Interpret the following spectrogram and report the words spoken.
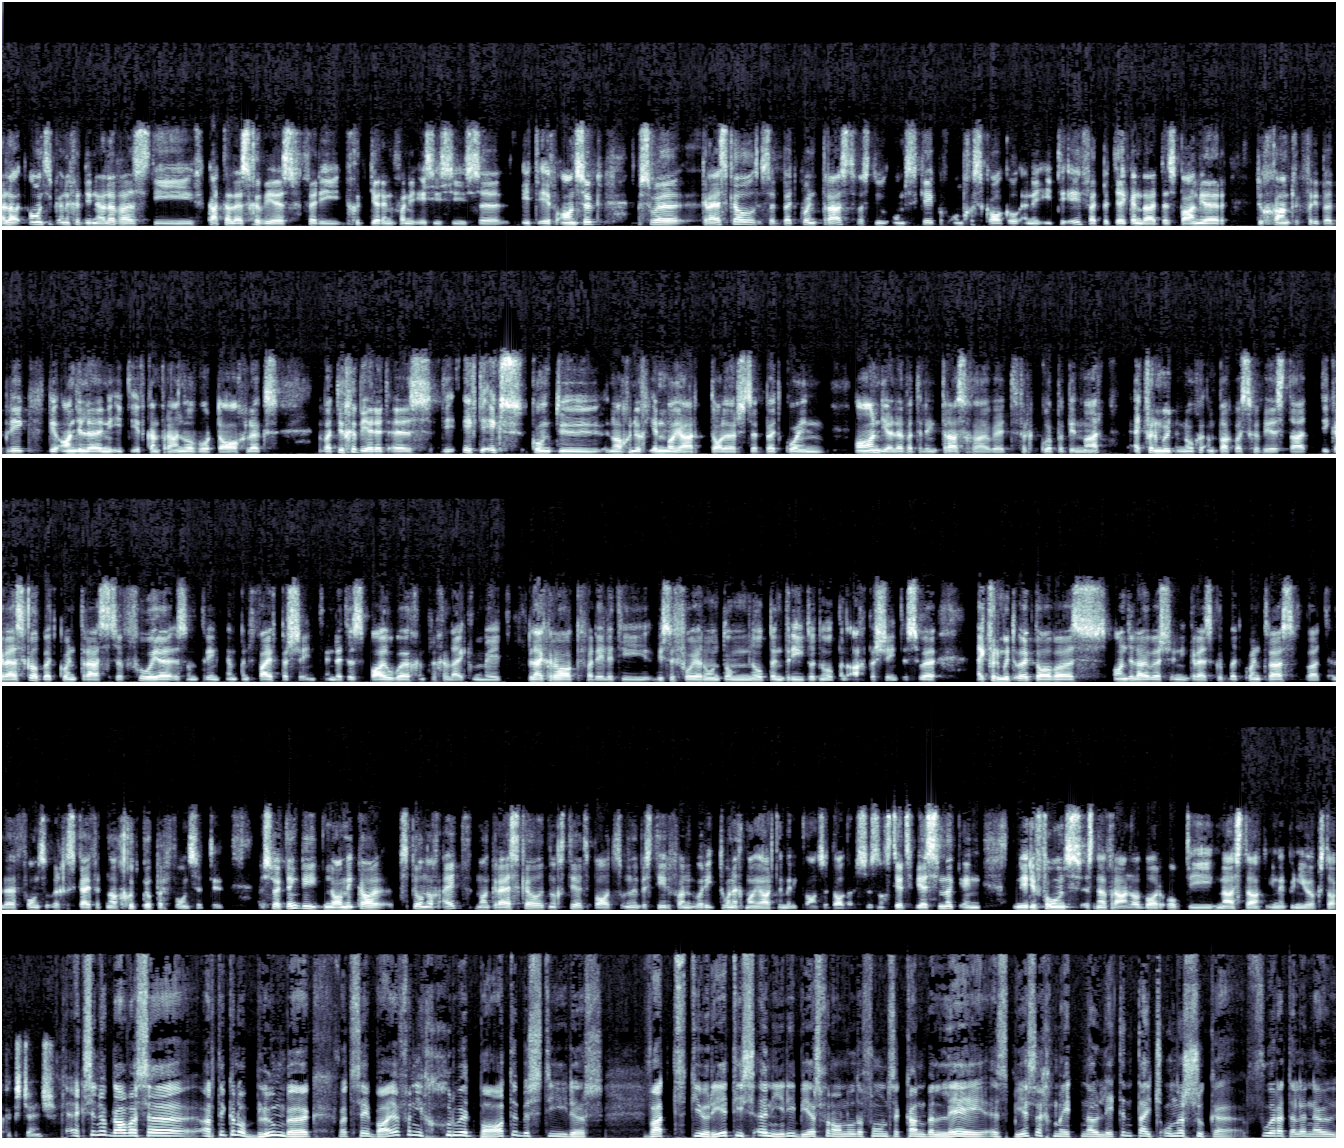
Hulle het aansoek ingedien. Hulle was die katalis gewees vir die goedkeuring van die SEC se ETF aansoek. So Grayscale se Bitcoin Trust was toe omskep of omgeskakel in 'n ETF wat beteken dat dit baie meer toeganklik vir die publiek. Die aandele in die ETF kan verhandel word daagliks. Wat toe gebeur het is die FTX kon toe nog genoeg 1 miljard dollar se Bitcoin aandele wat hulle in trust gehou het verkoop op die mark. Ek vermoed nog 'n impak was gewees dat die Grayscale Bitcoin Trust se fooie is omtrent 1.5% en dit is baie hoog in vergelyking met BlackRock, Fidelity wie se fooie rondom 0.3 tot 0.8% is. So ek vermoed ook daar was aandeelhouers in die Grayscale Bitcoin Trust wat hulle fondse oorgeskuif het na goedkoper fondse toe. So ek dink die dinamika speel nog uit, maar Grayscale het nog steeds bates onder bestuur van oor die 20 miljard Amerikaanse dollar. So is nog steeds wesentlik en hierdie fonds is nou verhandelbaar op die Nasdaq en op die New York Stock Exchange. Ek sien ook daar was 'n artikel op Bloomberg wat sê baie van die groot batebestuurders wat teoreties in hierdie beursverhandelde fondse kan belê is besig met nou lettentydsondersoeke voordat hulle nou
